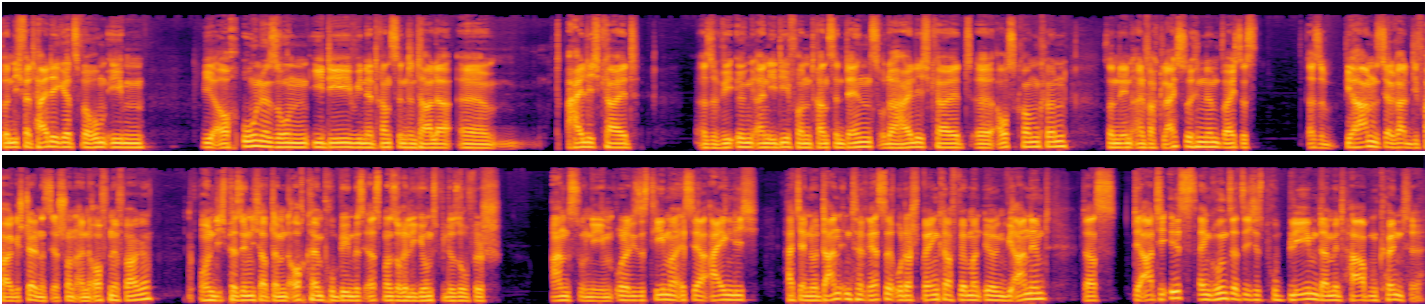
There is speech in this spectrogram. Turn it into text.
und ich verteidige jetzt, warum eben wir auch ohne so eine Idee wie eine transzendentale äh, Heiligkeit, also wie irgendeine Idee von Transzendenz oder Heiligkeit äh, auskommen können, sondern den einfach gleich so hinnimmt, weil ich das, also wir haben uns ja gerade die Frage gestellt, das ist ja schon eine offene Frage. Und ich persönlich habe damit auch kein Problem, das erstmal so religionsphilosophisch anzunehmen. Oder dieses Thema ist ja eigentlich hat ja nur dann Interesse oder Sprengkraft, wenn man irgendwie annimmt, dass der Atheist ein grundsätzliches Problem damit haben könnte,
